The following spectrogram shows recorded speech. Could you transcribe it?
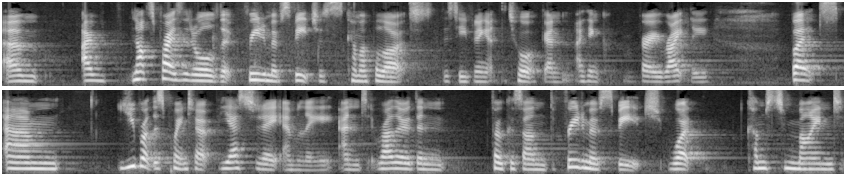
Um, I'm not surprised at all that freedom of speech has come up a lot this evening at the talk, and I think very rightly. But um, you brought this point up yesterday, Emily, and rather than focus on the freedom of speech, what comes to mind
